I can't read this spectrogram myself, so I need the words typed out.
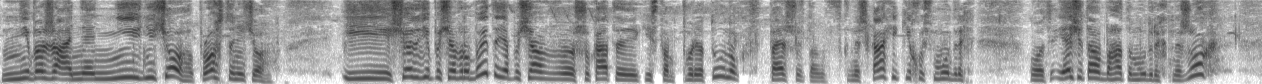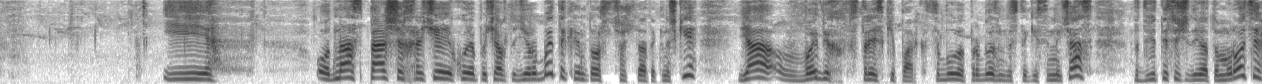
ні бажання, ні нічого, просто нічого. І що я тоді почав робити? Я почав шукати якийсь там порятунок вперше там в книжках якихось мудрих. От я читав багато мудрих книжок. І одна з перших речей, яку я почав тоді робити, крім того, що читати книжки, я вибіг в Стрийський парк. Це було приблизно десь такий самий час, в 2009 році.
